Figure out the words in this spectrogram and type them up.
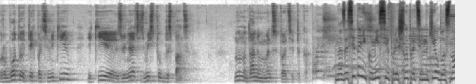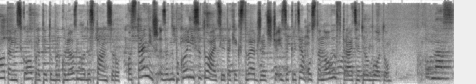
роботою тих працівників, які звільняються з місць тубдиспансера. Ну, на даний момент ситуація така. На засіданні комісії прийшли працівники обласного та міського протитуберкульозного диспансеру. Останні ж занепокоєні ситуацією, так як стверджують, що із закриттям установи втратять роботу. У нас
